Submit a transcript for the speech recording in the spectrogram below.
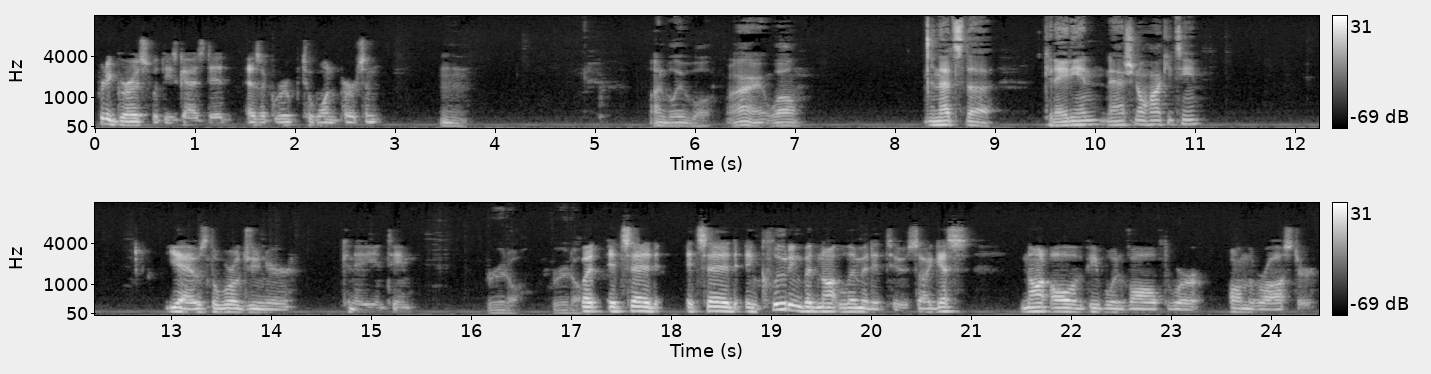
pretty gross what these guys did as a group to one person. Unbelievable. All right, well, and that's the Canadian national hockey team. Yeah, it was the World Junior Canadian team, Brutal, brutal. but it said it said including but not limited to. So I guess not all of the people involved were on the roster.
